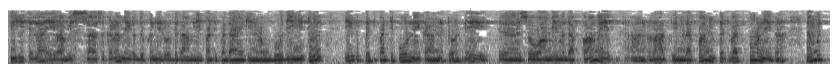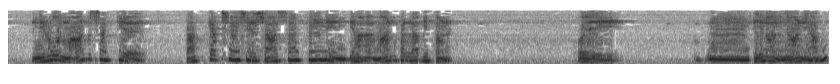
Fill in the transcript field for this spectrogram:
පිහිටලා ඒවා විශ්වාස කරන මේක දුක්ඛ නිරෝධ ගාමිනී පටිපදාය කියන අවබෝධයෙන් යුතුව ඒක ප්‍රතිපත්ති පූර්ණේ කරන්නට ඕන. ඒ සෝවාන් වීම දක්වාම ඒ රහත් වීම දක්වාම ප්‍රතිපත්ති පූර්ණේ කරනවා. නමුත් නිරෝධ මාර්ග සත්‍ය ප්‍රත්‍යක්ෂ වශයෙන් සාක්ෂාත් කරන්නේ මාර්ගඵලලාභී පමණයි. ඔය තියෙනවා ඥානයක්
